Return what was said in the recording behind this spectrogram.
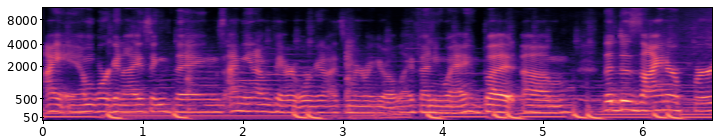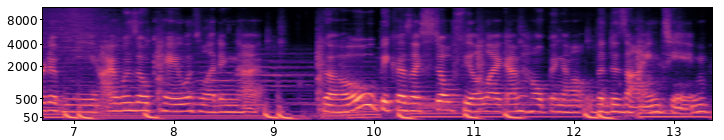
I am organizing things. I mean, I'm very organized in my regular life anyway, but um, the designer part of me, I was okay with letting that go because I still feel like I'm helping out the design team.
